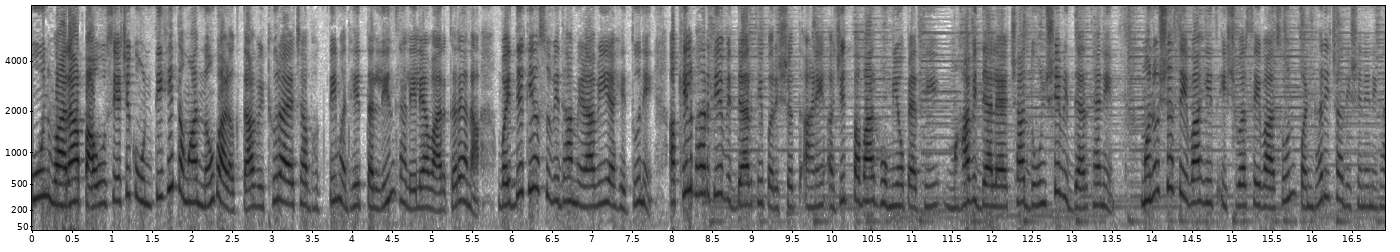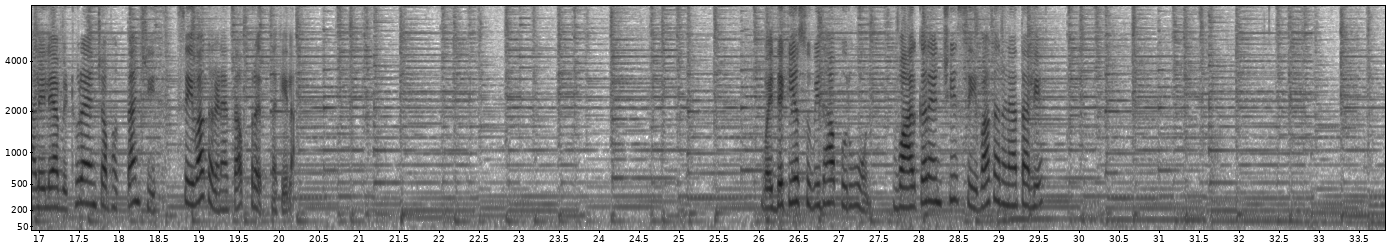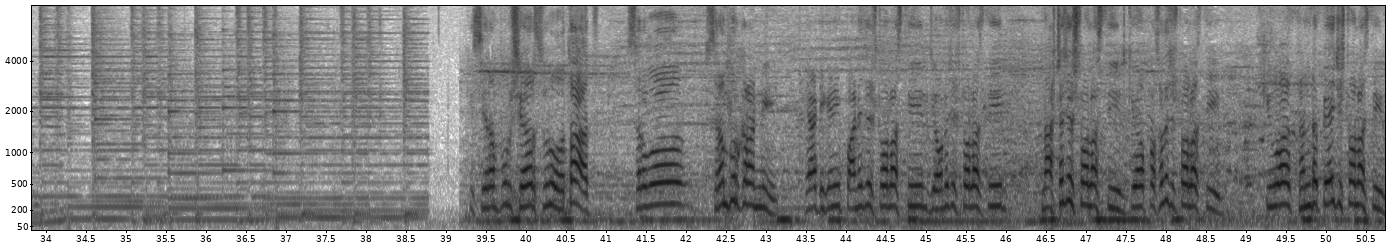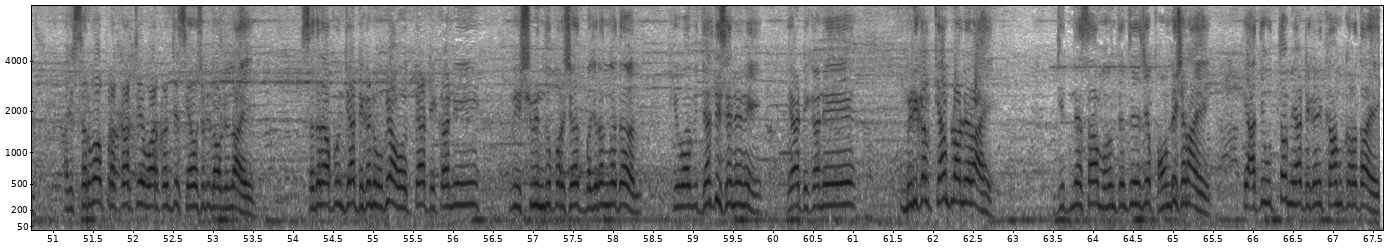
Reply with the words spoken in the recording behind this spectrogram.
ऊन वारा पाऊस याची कोणतीही तमा न बाळगता विठुरायाच्या भक्तीमध्ये तल्लीन झालेल्या वारकऱ्यांना वैद्यकीय सुविधा मिळावी या हेतूने अखिल भारतीय विद्यार्थी परिषद आणि अजित पवार होमिओपॅथी महाविद्यालयाच्या दोनशे विद्यार्थ्यांनी मनुष्य सेवा हीच ईश्वर सेवा असून पंढरीच्या दिशेने निघालेल्या विठुरायांच्या भक्तांची सेवा करण्याचा प्रयत्न केला. वैद्यकीय सुविधा पुरवून वारकऱ्यांची सेवा करण्यात आली की श्रीरामपूर शहर सुरू होताच सर्व श्रीरामपूरकरांनी या ठिकाणी पाण्याचे स्टॉल असतील जेवणाचे स्टॉल असतील नाश्त्याचे स्टॉल असतील किंवा प्रसादाचे स्टॉल असतील किंवा थंड पेयाचे स्टॉल असतील असे सर्व प्रकारचे वारकऱ्यांचे सेवासाठी लावलेलं आहे सदर आपण ज्या ठिकाणी उभे आहोत त्या ठिकाणी विश्व हिंदू परिषद बजरंग दल किंवा विद्यार्थी सेनेने या ठिकाणी मेडिकल कॅम्प लावलेला आहे. जिज्ञासा म्हणून त्यांचे जे फाउंडेशन आहे ते अतिउत्तम या ठिकाणी काम करत आहे.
